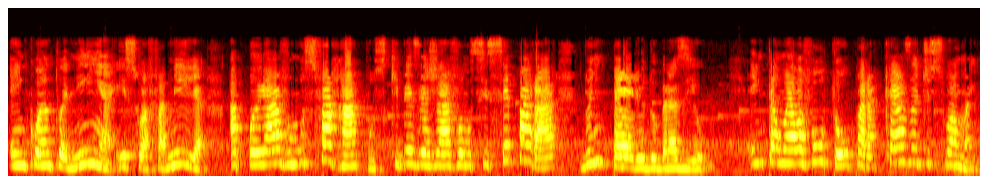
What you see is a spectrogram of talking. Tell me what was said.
enquanto Aninha e sua família apoiavam os farrapos que desejavam se separar do Império do Brasil. Então ela voltou para a casa de sua mãe.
